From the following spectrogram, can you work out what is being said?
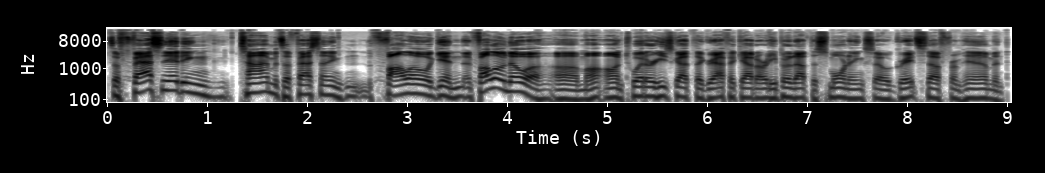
it's a fascinating time. It's a fascinating follow. Again, follow Noah um, on Twitter. He's got the graphic out already. He put it out this morning. So great stuff from him. And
